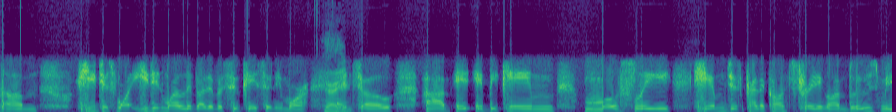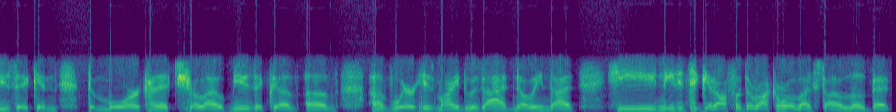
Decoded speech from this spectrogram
um, he just want he didn't want to live out of a suitcase anymore, right. and so um, it, it became mostly him just kind of concentrating on blues music and the more kind of chill out music of of of where his mind was at, knowing that he needed to get off of the rock and roll lifestyle a little bit.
